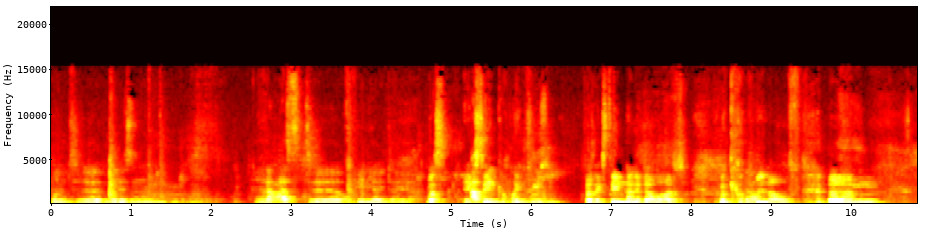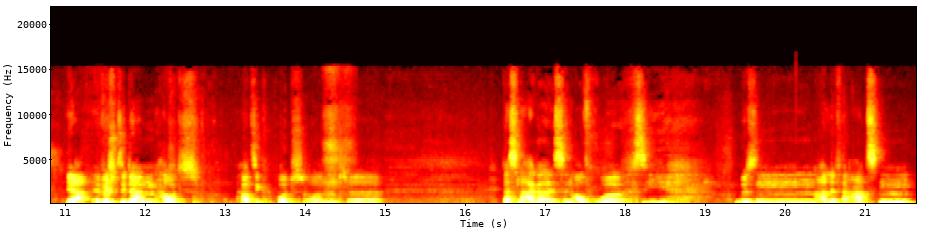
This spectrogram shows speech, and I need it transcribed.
Und äh, Madison rast äh, Ophelia hinterher. Was extrem, was extrem lange dauert. Krummellauf. Ähm, ja, erwischt sie dann, haut, haut sie kaputt und äh, das Lager ist in Aufruhr. Sie müssen alle verarzten,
